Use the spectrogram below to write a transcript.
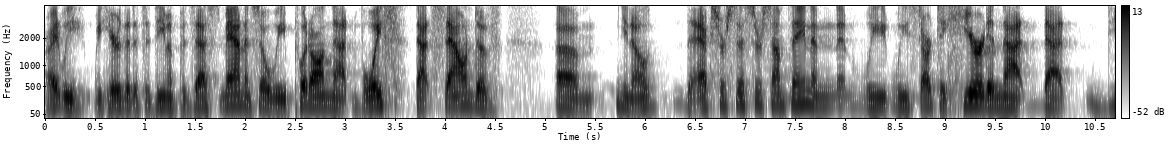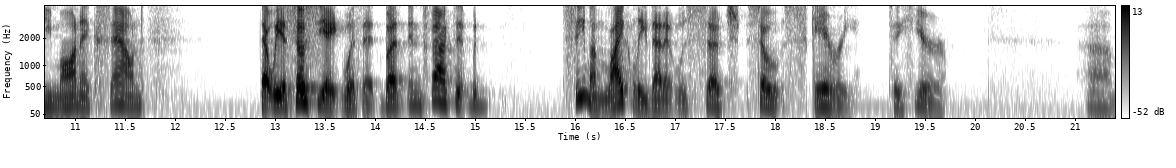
right? We, we hear that it's a demon possessed man, and so we put on that voice, that sound of, um, you know, the exorcist or something, and, and we, we start to hear it in that, that demonic sound that we associate with it. But in fact, it would seem unlikely that it was such so scary to hear. Um,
